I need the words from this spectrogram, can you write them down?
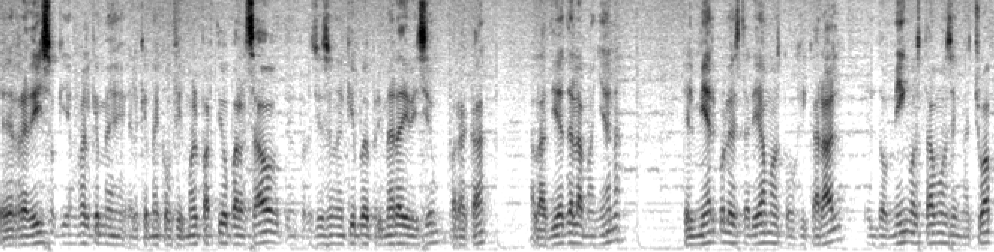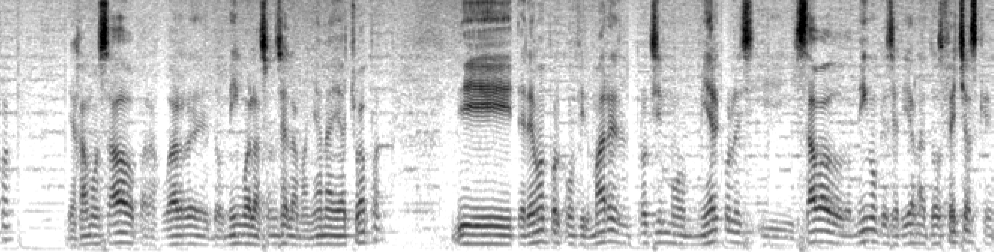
eh, reviso quién fue el que, me, el que me confirmó el partido para el sábado. Me pareció ser un equipo de primera división para acá, a las 10 de la mañana. El miércoles estaríamos con Jicaral. El domingo estamos en Achuapa. Viajamos sábado para jugar el eh, domingo a las 11 de la mañana en Achuapa. Y tenemos por confirmar el próximo miércoles y sábado, domingo, que serían las dos fechas que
